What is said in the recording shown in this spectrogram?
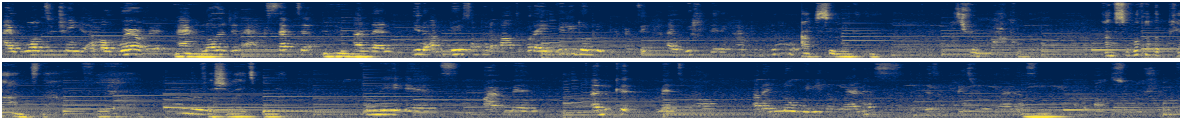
I want to change it. I'm aware of it. I mm-hmm. acknowledge it. I accept it, mm-hmm. and then you know I'm doing something about it. But I really don't look back and say I wish it didn't happen. No, Absolutely. It's remarkable. And so, what are the plans now for, Hmm. for She Writes Woman? For me, it's I mean, I look at mental health and I know we need awareness. There's a place for awareness. I'm about solutions.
